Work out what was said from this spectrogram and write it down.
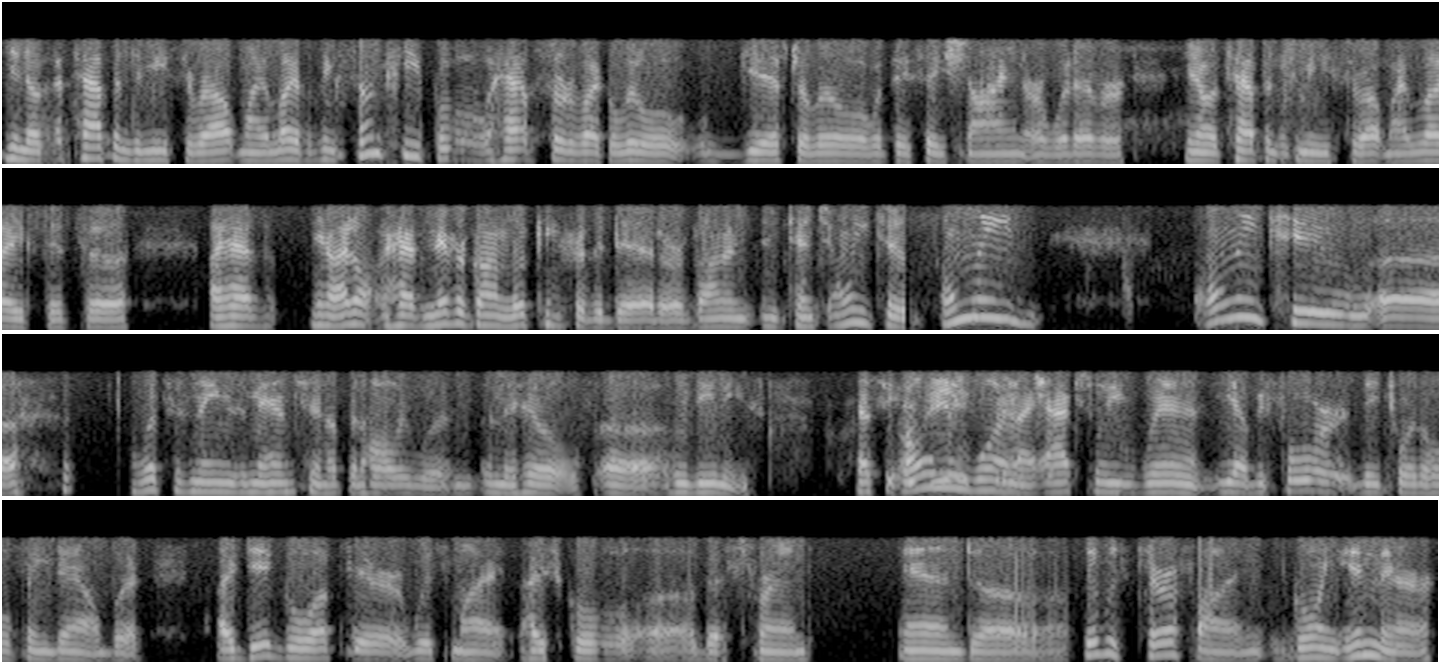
you know, that's happened to me throughout my life. I think some people have sort of like a little gift or little what they say shine or whatever. You know, it's happened to me throughout my life. It's uh I have you know, I don't have never gone looking for the dead or gone in intention only to only only to uh what's his name's mansion up in Hollywood in the hills, uh Houdini's. That's the Houdini's only one mansion. I actually went yeah, before they tore the whole thing down, but I did go up there with my high school uh best friend and uh it was terrifying going in there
